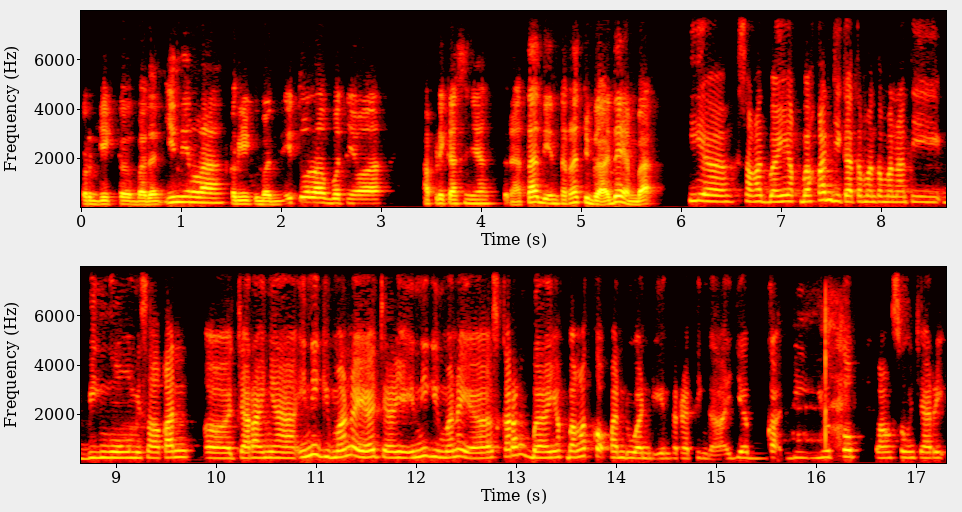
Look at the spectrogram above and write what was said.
pergi ke badan inilah, pergi ke badan itulah buat nyewa aplikasinya. Ternyata di internet juga ada ya Mbak. Iya, sangat banyak. Bahkan jika teman-teman nanti bingung, misalkan eh, caranya ini gimana ya, caranya ini gimana ya, sekarang banyak banget kok panduan di internet. Tinggal aja buka di YouTube, langsung cari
